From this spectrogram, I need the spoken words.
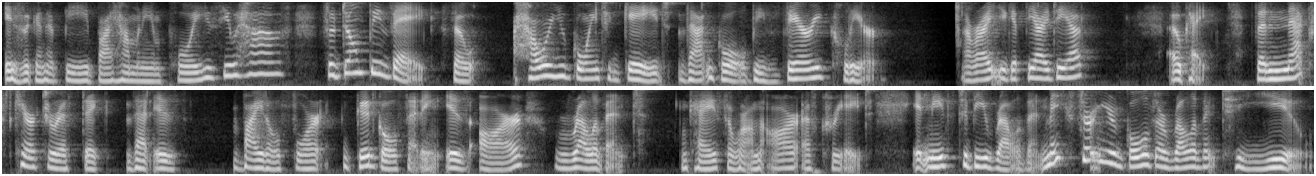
Is it going to be by how many employees you have? So don't be vague. So, how are you going to gauge that goal? Be very clear. All right, you get the idea? Okay, the next characteristic that is vital for good goal setting is R, relevant. Okay, so we're on the R of create. It needs to be relevant. Make certain your goals are relevant to you,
